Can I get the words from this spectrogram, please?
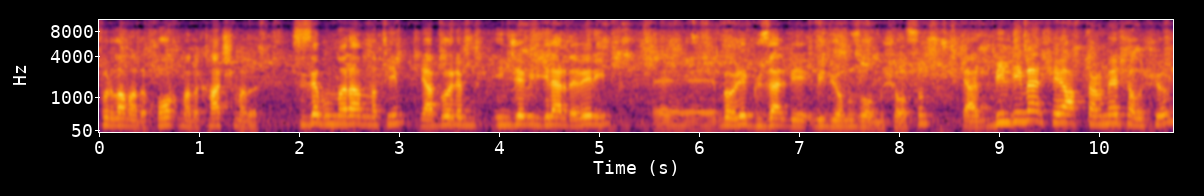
Fırlamadı, korkmadı, kaçmadı. Size bunları anlatayım. Ya böyle ince bilgiler de vereyim. Ee, böyle güzel bir videomuz olmuş olsun. Yani bildiğim her şeyi aktarmaya çalışıyorum.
